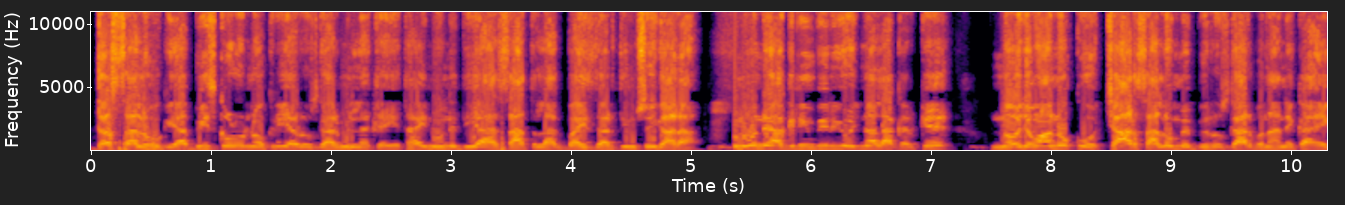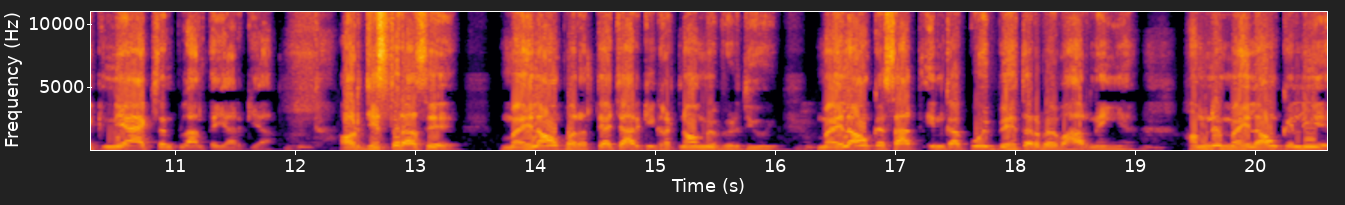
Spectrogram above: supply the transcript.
दस साल हो गया बीस करोड़ नौकरी या रोज़गार मिलना चाहिए था। इन्होंने दिया है सात लाख बाईस हज़ार तीन सौ ग्यारह। उन्होंने अग्निवीर योजना ला करके नौजवानों को चार सालों में बेरोजगार बनाने का एक नया एक्शन प्लान तैयार किया। और जिस तरह से महिलाओं पर अत्याचार की घटनाओं में वृद्धि हुई महिलाओं के साथ इनका कोई बेहतर व्यवहार नहीं है। हमने महिलाओं के लिए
